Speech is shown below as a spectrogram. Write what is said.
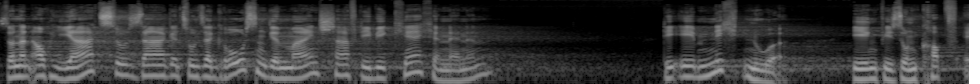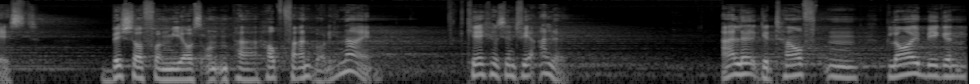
sondern auch Ja zu sagen zu unserer großen Gemeinschaft, die wir Kirche nennen, die eben nicht nur irgendwie so ein Kopf ist, Bischof von mir aus und ein paar Hauptverantwortliche. Nein, Kirche sind wir alle. Alle getauften Gläubigen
